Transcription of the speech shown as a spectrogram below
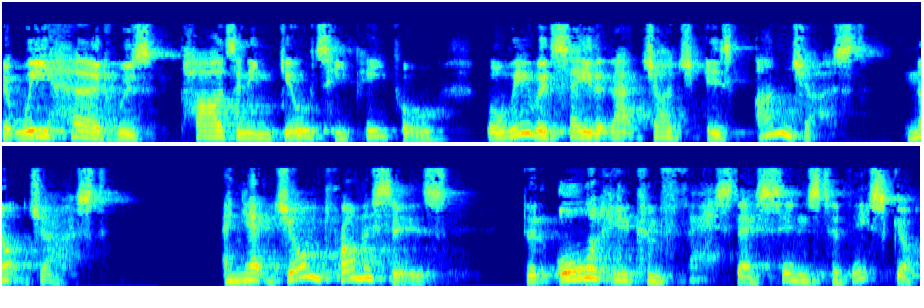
that we heard was pardoning guilty people, well, we would say that that judge is unjust, not just. And yet John promises that all who confess their sins to this God,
